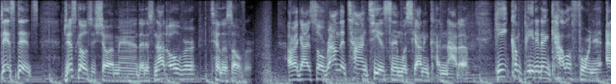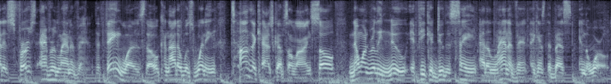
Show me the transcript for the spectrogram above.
distance. Just goes to show it, man, that it's not over till it's over. All right, guys, so around the time TSM was scouting Kanata, he competed in California at his first ever LAN event. The thing was, though, Kanata was winning tons of cash cups online, so no one really knew if he could do the same at a LAN event against the best in the world.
